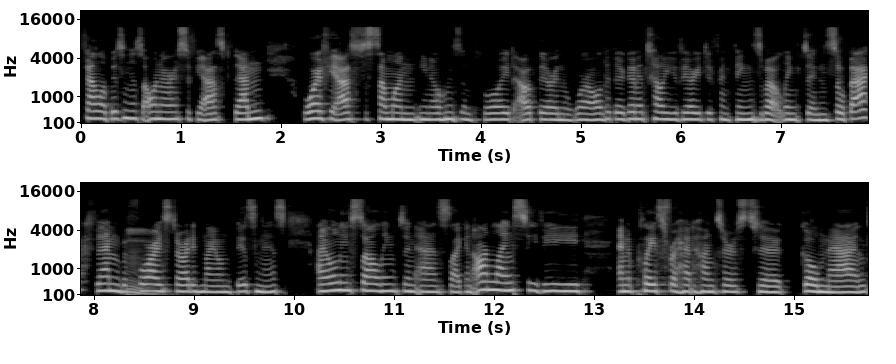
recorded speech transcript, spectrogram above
fellow business owners. If you ask them, or if you ask someone you know who's employed out there in the world they're going to tell you very different things about linkedin. So back then before mm. i started my own business i only saw linkedin as like an online cv and a place for headhunters to go mad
